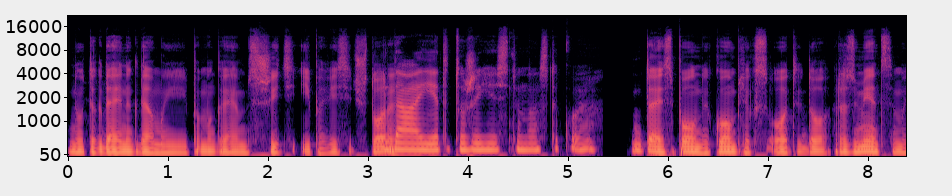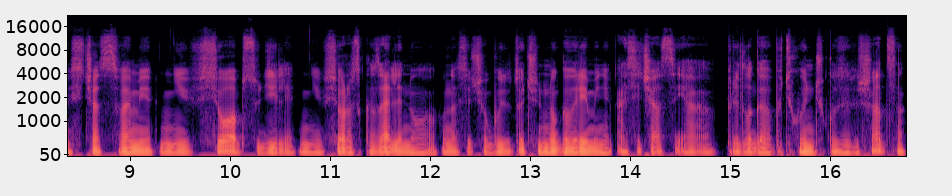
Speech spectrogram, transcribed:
Но тогда иногда мы помогаем сшить и повесить шторы. Да, и это тоже есть у нас такое. Ну, то есть полный комплекс от и до. Разумеется, мы сейчас с вами не все обсудили, не все рассказали, но у нас еще будет очень много времени. А сейчас я предлагаю потихонечку завершаться.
